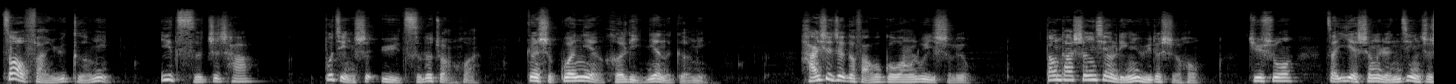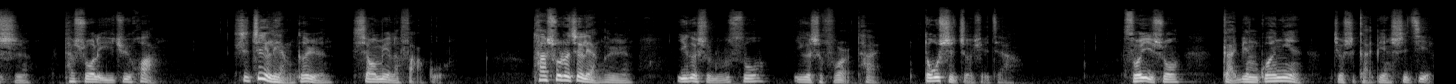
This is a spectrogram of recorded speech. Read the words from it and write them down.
造反与革命一词之差，不仅是语词的转换，更是观念和理念的革命。还是这个法国国王路易十六，当他身陷囹圄的时候，据说在夜深人静之时，他说了一句话，是这两个人。”消灭了法国。他说的这两个人，一个是卢梭，一个是伏尔泰，都是哲学家。所以说，改变观念就是改变世界。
